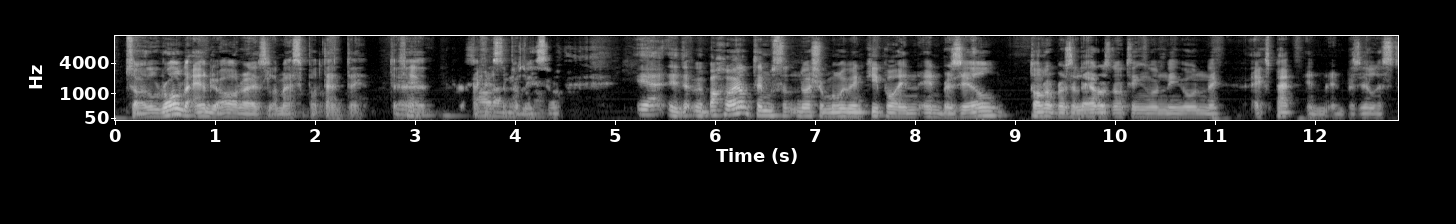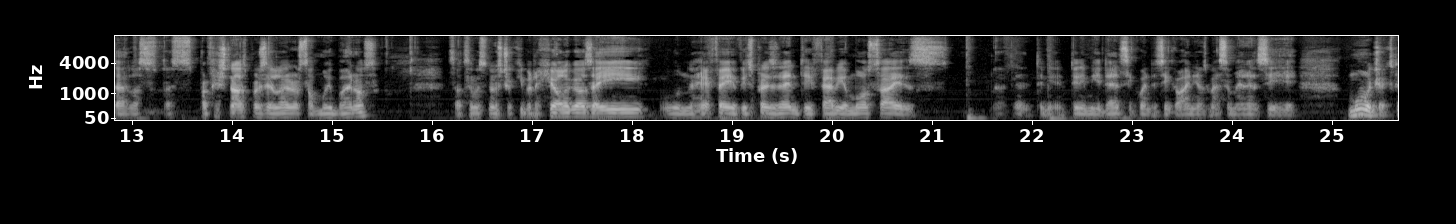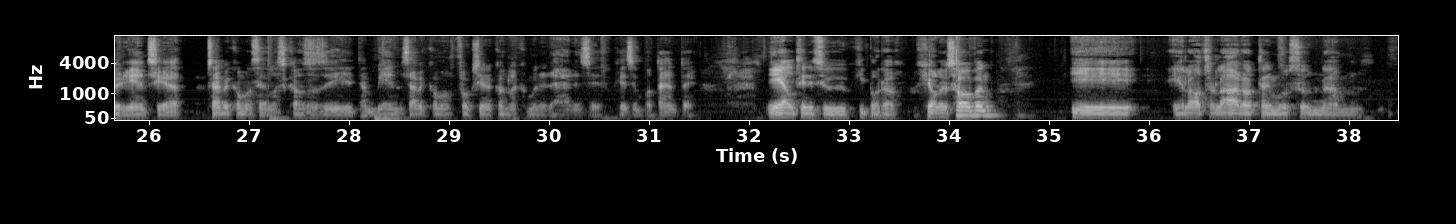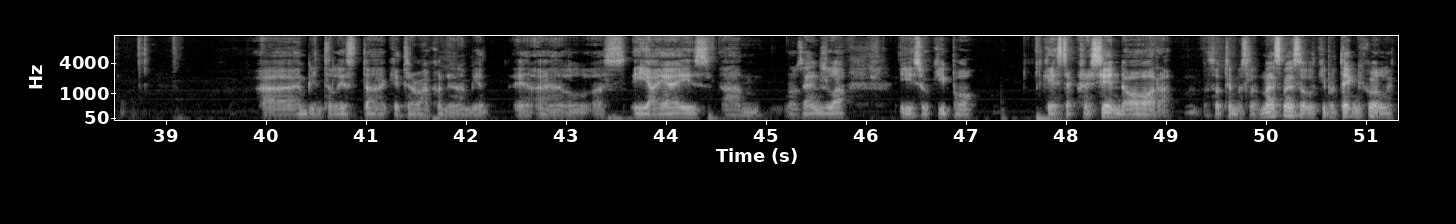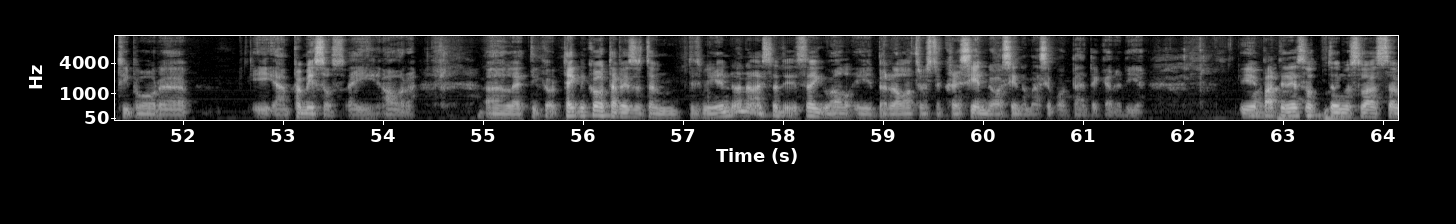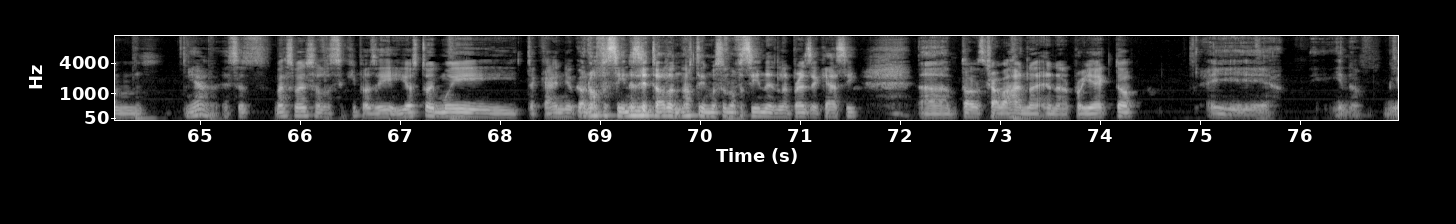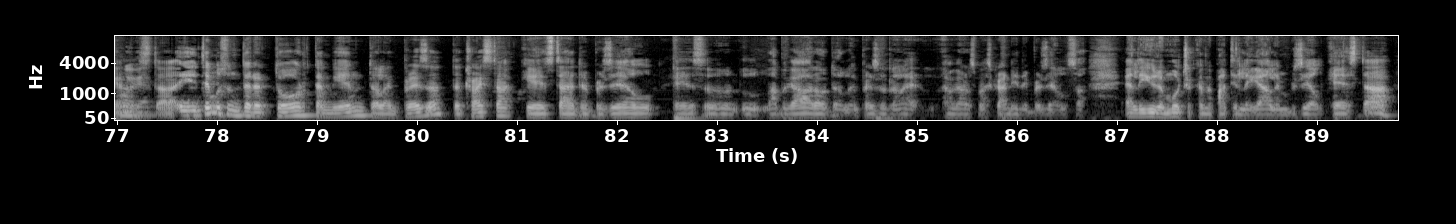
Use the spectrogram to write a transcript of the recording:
so el rol de Andrew ahora es lo más importante de, este permiso. Bajo él tenemos nuestro muy buen equipo en, en Brasil. Todos los brasileños no tienen ningún expat en, en Brasil. Está, los, los, profesionales brasileños son muy buenos. So, tenemos nuestro equipo de geólogos ahí, un jefe vicepresidente, Fabio Mosa, es tiene, tiene, mi edad, 55 años más o menos, y mucha experiencia, sabe cómo hacer las cosas y también sabe cómo funciona con la comunidad, es, que es importante. Y él tiene su equipo de geólogos joven y, al otro lado tenemos un um, uh, ambientalista que trabaja con el ambiente, uh, los EIAs, um, Rosangela, y su equipo que está creciendo ahora. So, tenemos más o menos el equipo técnico, el equipo de y, um, permisos ahí ahora. Uh, el equipo técnico tal vez están disminuyendo, no, está, está igual, y, pero el otro está creciendo, haciendo más importante cada día. Y aparte de eso, tenemos las, um, ya, eso es más o menos los equipos. Y yo estoy muy tacaño con oficinas y todo. No tenemos una oficina en la empresa casi. Uh, todos trabajan en el proyecto. Y, you know, ya está. Y tenemos un director también de la empresa, de TriStar, que está de Brasil. Es el abogado de la empresa de abogados más grande de Brasil. So, él ayuda mucho con la parte legal en Brasil, que está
